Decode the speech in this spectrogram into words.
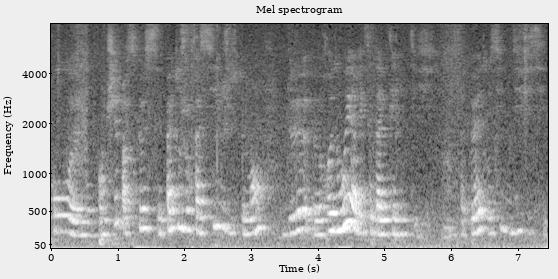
trop euh, nous pencher parce que c'est pas toujours facile justement de euh, renouer avec cette altérité. Ça peut être aussi difficile.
